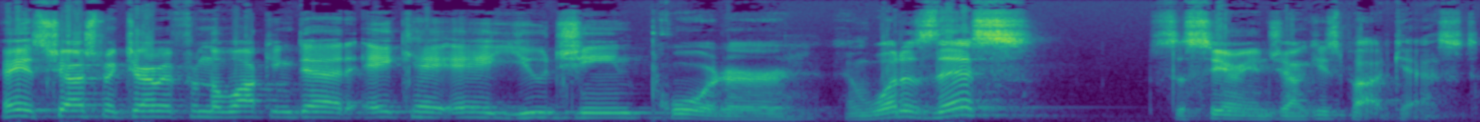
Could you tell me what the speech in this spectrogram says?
Hey, it's Josh McDermitt from The Walking Dead, aka Eugene Porter. And what is this? It's the Serienjunkies podcast.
